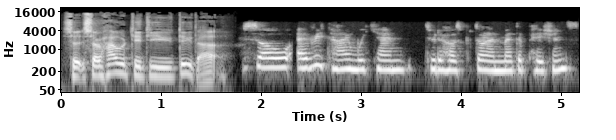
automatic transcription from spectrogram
So, so how did you do that? So every time we came to the hospital and met the patients,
